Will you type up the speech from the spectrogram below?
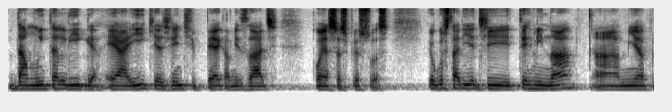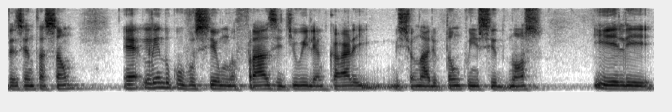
dá muita liga. É aí que a gente pega amizade com essas pessoas. Eu gostaria de terminar a minha apresentação é, lendo com você uma frase de William Carey, missionário tão conhecido nosso, e ele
